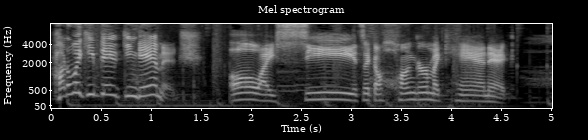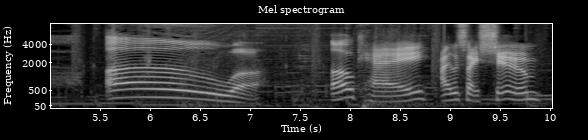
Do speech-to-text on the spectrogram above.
How do I keep taking damage? Oh, I see. It's like a hunger mechanic. Oh. Okay. At least I assume.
